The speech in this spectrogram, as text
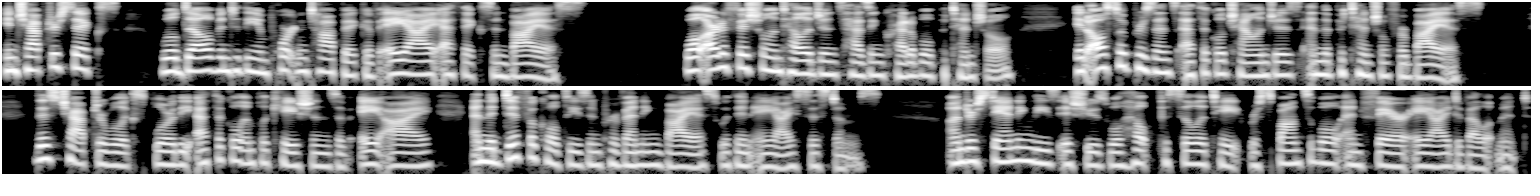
In Chapter 6, we'll delve into the important topic of AI ethics and bias. While artificial intelligence has incredible potential, it also presents ethical challenges and the potential for bias. This chapter will explore the ethical implications of AI and the difficulties in preventing bias within AI systems. Understanding these issues will help facilitate responsible and fair AI development.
